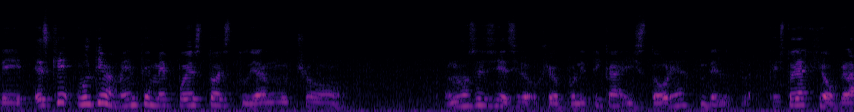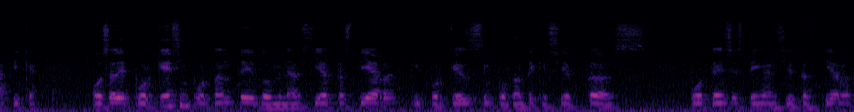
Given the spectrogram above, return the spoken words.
de, es que últimamente me he puesto a estudiar mucho, no sé si decirlo, geopolítica, historia, de historia geográfica, o sea, de por qué es importante dominar ciertas tierras y por qué es importante que ciertas potencias tengan ciertas tierras,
